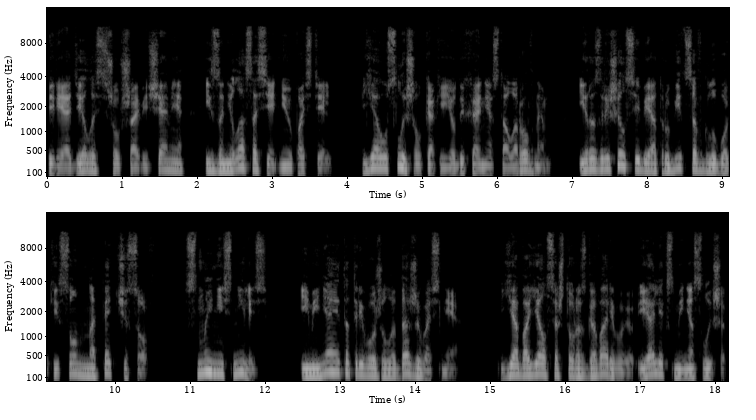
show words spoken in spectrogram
переоделась, шурша вещами, и заняла соседнюю постель. Я услышал, как ее дыхание стало ровным, и разрешил себе отрубиться в глубокий сон на пять часов. Сны не снились, и меня это тревожило даже во сне. Я боялся, что разговариваю, и Алекс меня слышит,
